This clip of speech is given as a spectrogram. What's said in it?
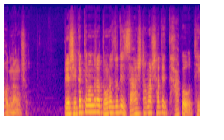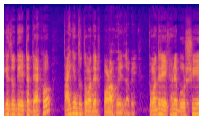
ভগ্নাংশ? প্রিয় শিক্ষার্থী বন্ধুরা, তোমরা যদি জাস্ট আমার সাথে থাকো, থেকে যদি এটা দেখো, তাই কিন্তু তোমাদের পড়া হয়ে যাবে। তোমাদের এখানে বসিয়ে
